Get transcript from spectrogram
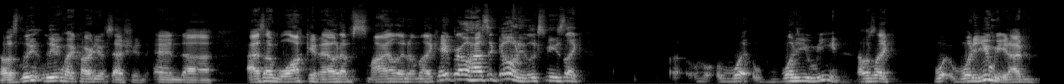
I was le- leaving my cardio session, and uh, as I'm walking out, I'm smiling. I'm like, "Hey, bro, how's it going?" He looks at me. He's like, uh, "What? What do you mean?" I was like, "What? What do you mean? I'm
